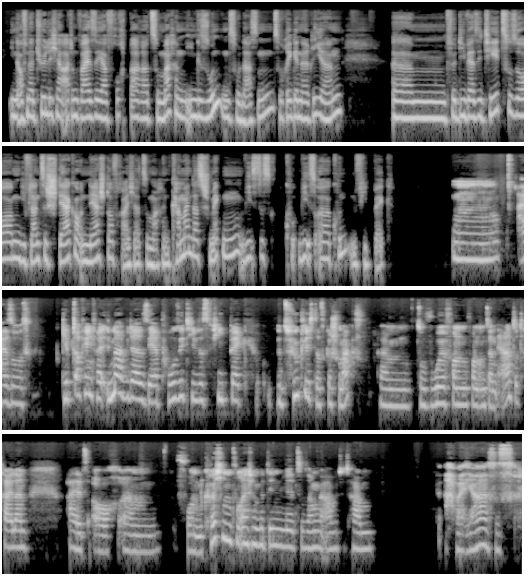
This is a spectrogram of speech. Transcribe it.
ihn auf natürliche Art und Weise ja fruchtbarer zu machen, ihn gesunden zu lassen, zu regenerieren, ähm, für Diversität zu sorgen, die Pflanze stärker und nährstoffreicher zu machen. Kann man das schmecken? Wie ist das, wie ist euer Kundenfeedback? Mm, also es gibt auf jeden Fall immer wieder sehr positives Feedback bezüglich des Geschmacks ähm, sowohl von, von unseren Ernteteilern als auch ähm, von Köchen zum Beispiel, mit denen wir zusammengearbeitet haben. Aber ja, es ist,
